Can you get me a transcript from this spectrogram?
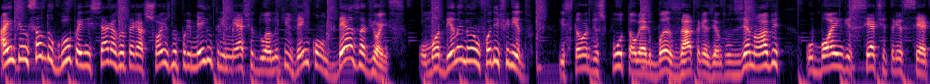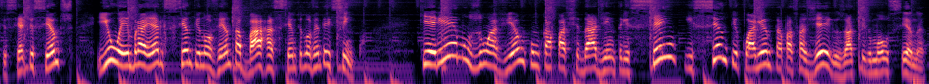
A intenção do grupo é iniciar as operações no primeiro trimestre do ano que vem com 10 aviões. O modelo ainda não foi definido. Estão à disputa o Airbus A319, o Boeing 737-700 e o Embraer 190-195. Queremos um avião com capacidade entre 100 e 140 passageiros, afirmou Senna.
